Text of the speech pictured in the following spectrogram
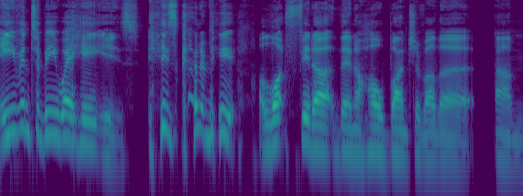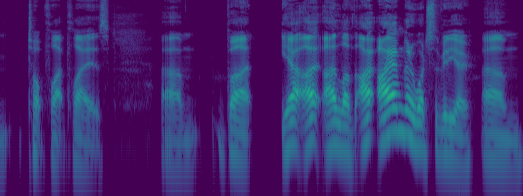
even to be where he is, he's going to be a lot fitter than a whole bunch of other um, top flight players. Um, but yeah, I, I love. I, I am going to watch the video um,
